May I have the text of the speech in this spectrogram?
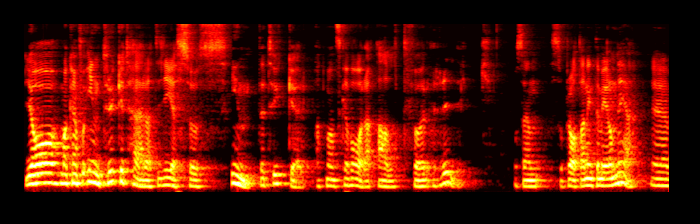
Ja, man kan få intrycket här att Jesus inte tycker att man ska vara alltför rik. Och sen så pratar han inte mer om det. Eh,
